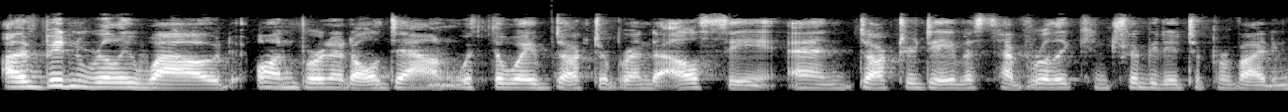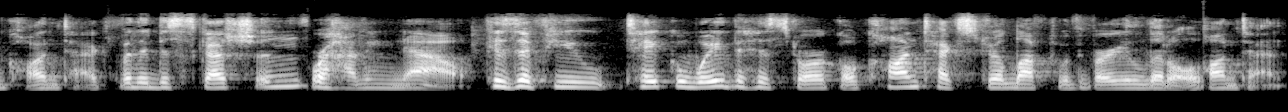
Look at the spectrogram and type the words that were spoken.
I've been really wowed on Burn It All Down with the way Dr. Brenda Elsey and Dr. Davis have really contributed to providing context for the discussions we're having having now. Because if you take away the historical context, you're left with very little content.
